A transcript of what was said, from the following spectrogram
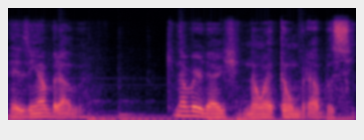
Resenha Braba. Que na verdade não é tão brabo assim.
